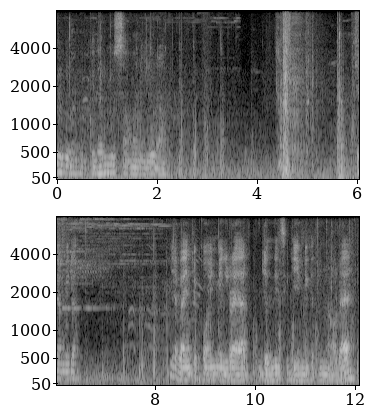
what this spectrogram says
रुको, इधर कुछ सामान हो वो रहा। क्या मिला? ये भाई इनके कॉइन मिल रहा है यार। जल्दी से गेम भी खत्म ना हो रहा है।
